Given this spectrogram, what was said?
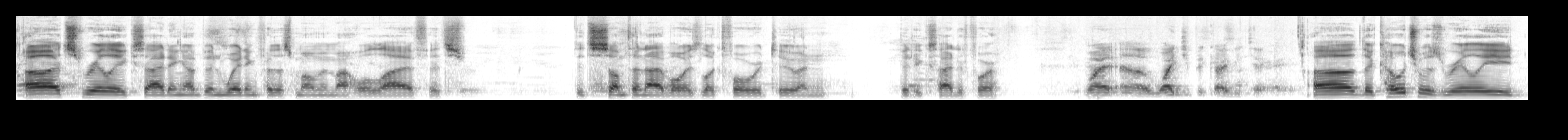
Uh, it's really exciting. I've been waiting for this moment my whole life. It's it's something I've always looked forward to and been excited for. Why uh, why'd you pick Ivy Tech? Uh, the coach was really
